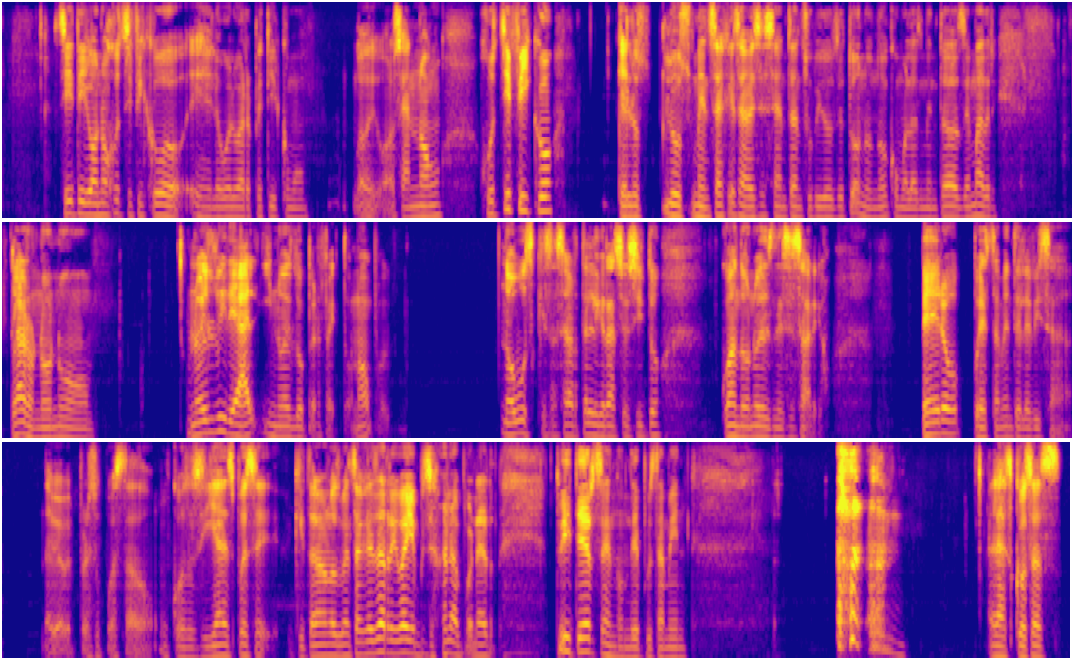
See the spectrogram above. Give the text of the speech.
Sí, te digo, no justifico, eh, lo vuelvo a repetir como, o sea, no justifico que los, los mensajes a veces sean tan subidos de tono, ¿no? Como las mentadas de madre. Claro, no, no, no es lo ideal y no es lo perfecto, ¿no? Pues, no busques hacerte el graciosito cuando no es necesario. Pero pues también Televisa debe haber presupuestado un cosa así. Ya después se quitaron los mensajes de arriba y empezaron a poner twitters en donde pues también las cosas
